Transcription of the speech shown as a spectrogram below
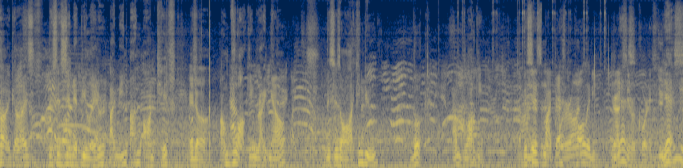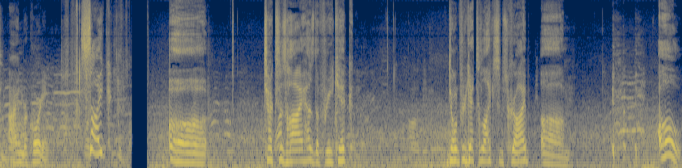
Hi guys, this is Zanipulator. I mean, I'm on Kit, and uh, I'm vlogging right now. This is all I can do. Look, I'm vlogging. This is my best quality. You're yes. actually recording. Yes, I'm recording. Psych! Uh, Texas High has the free kick. Don't forget to like, subscribe. Um. Oh,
